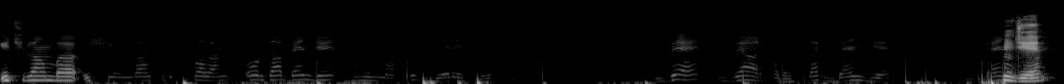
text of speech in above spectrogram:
iç lamba ışığından tut falan orada bence bulunması gerekli. Ve ve arkadaşlar bence bence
